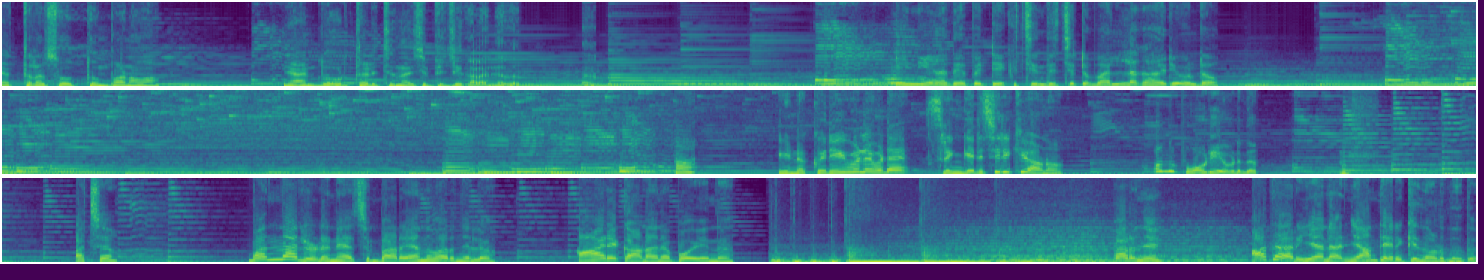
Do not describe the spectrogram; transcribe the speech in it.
എത്ര സ്വത്തും പണമാ. ഞാൻ ദൂർത്തടിച്ച് നശിപ്പിച്ച് കളഞ്ഞത്. ഇനി അതേപ്പറ്റിയൊക്കെ ചിന്തിച്ചിട്ട് വല്ല കാര്യമുണ്ടോ? ഇണക്കുരീവൾ ഇവിടെ ശൃംഗരിച്ചിരിക്കുകയാണോ ഒന്ന് പോടി അവിടുന്ന്. അച്ഛ വന്നാലുടനെ അച്ഛൻ പറയാന്ന് പറഞ്ഞല്ലോ. ആരെ കാണാനാ പോയെന്ന്? പറഞ്ഞേ അതറിയാനാ ഞാൻ തിരക്കി നടന്നത്.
